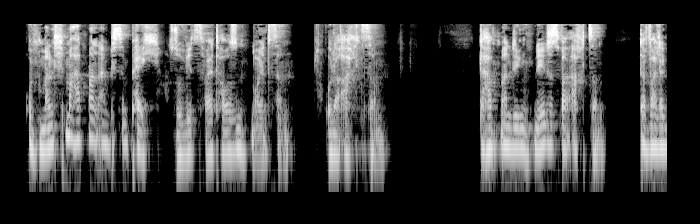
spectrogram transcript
und manchmal hat man ein bisschen Pech, so wie 2019 oder 18. Da hat man den, nee, das war 18. Da war der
